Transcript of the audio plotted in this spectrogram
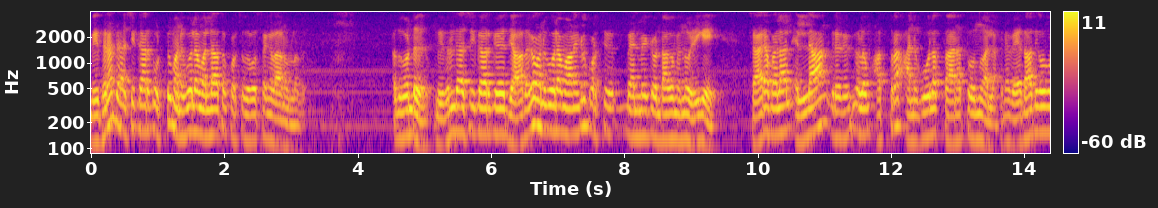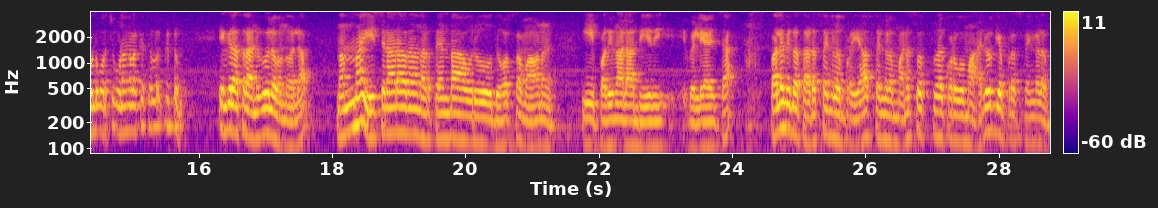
മിഥുനം രാശിക്കാർക്ക് ഒട്ടും അനുകൂലമല്ലാത്ത കുറച്ച് ദിവസങ്ങളാണുള്ളത്. അതുകൊണ്ട് മിഥുനം രാശിക്കാർക്ക് ജാതകം അനുകൂലമാണെങ്കിൽ കുറച്ച് മേന്മയൊക്കെ ഉണ്ടാകുമെന്നൊഴികെ ചാരഫലാൽ എല്ലാ ഗ്രഹങ്ങളും അത്ര അനുകൂല സ്ഥാനത്തൊന്നുമല്ല. പിന്നെ വേദാദികൾ കൊണ്ട് കുറച്ച് ഗുണങ്ങളൊക്കെ ചില കിട്ടും. എങ്കിൽ അത്ര അനുകൂലമൊന്നുമല്ല. നന്നായി ഈശ്വരാരാധന നടത്തേണ്ട ഒരു ദിവസമാണ് ഈ പതിനാലാം തീയതി വെള്ളിയാഴ്ച. പലവിധ തടസ്സങ്ങളും പ്രയാസങ്ങളും മനസ്വസ്ഥതക്കുറവും ആരോഗ്യ പ്രശ്നങ്ങളും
